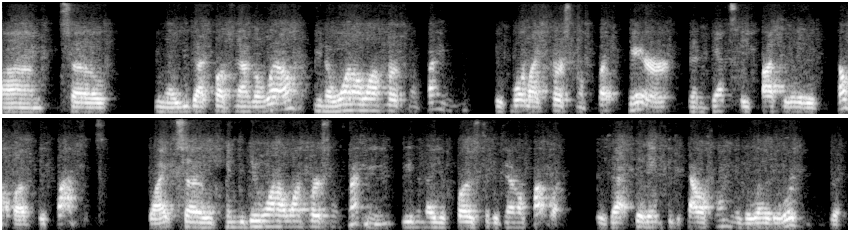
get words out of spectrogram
Um, so, you know, you got clubs now going, well, you know, one-on-one personal training is more like personal care than densely populated health clubs with classes, right? So can you do one-on-one personal training even though you're closed to the general public? Does that fit into the California the way the ordinance is written?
